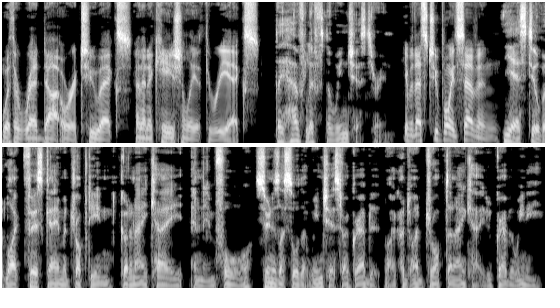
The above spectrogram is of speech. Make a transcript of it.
with a red dot or a 2x and then occasionally a 3x. They have left the Winchester in. Yeah, but that's 2.7. Yeah, still, but like first game I dropped in, got an AK and an M4. As soon as I saw that Winchester, I grabbed it. Like I, I dropped an AK to grab the Winnie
